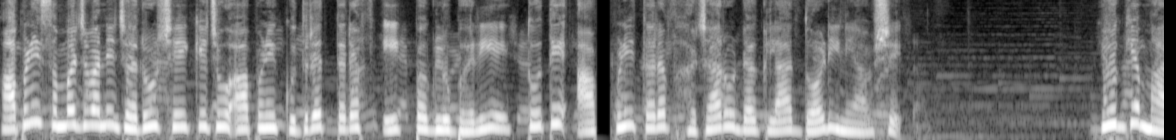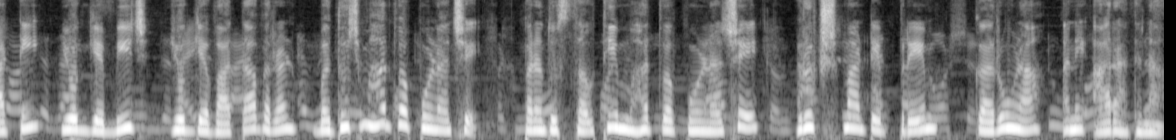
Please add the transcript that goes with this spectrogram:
આપણે સમજવાની જરૂર છે કે જો આપણે કુદરત તરફ એક પગલું ભરીએ તો તે આપણી તરફ હજારો ડગલા દોડીને આવશે. યોગ્ય માટી યોગ્ય બીજ યોગ્ય વાતાવરણ બધું જ મહત્વપૂર્ણ છે. પરંતુ સૌથી મહત્વપૂર્ણ છે વૃક્ષ માટે પ્રેમ કરુણા અને આરાધના.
